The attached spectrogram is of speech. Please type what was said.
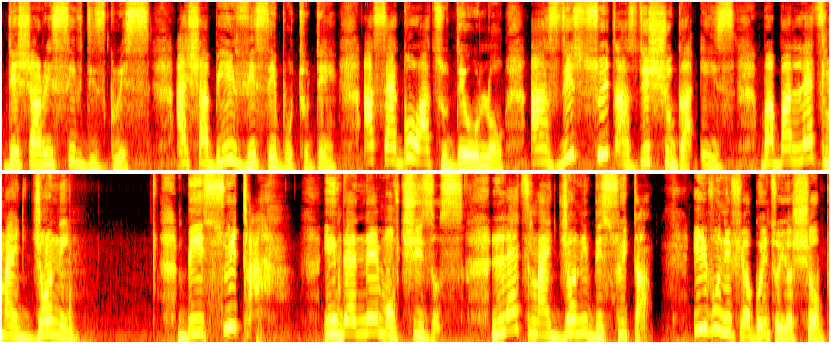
they shall receive this grace. I shall be invisible today. As I go out today, O Lord, as this sweet as this sugar is, Baba, let my journey be sweeter in the name of Jesus. Let my journey be sweeter. Even if you're going to your shop,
